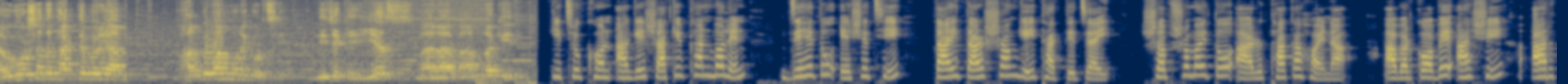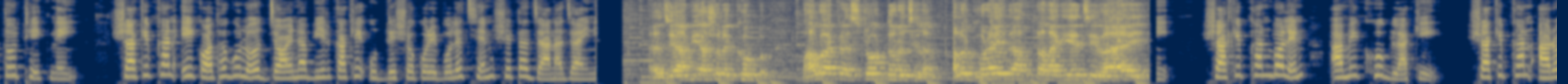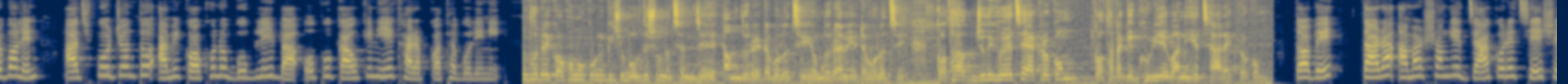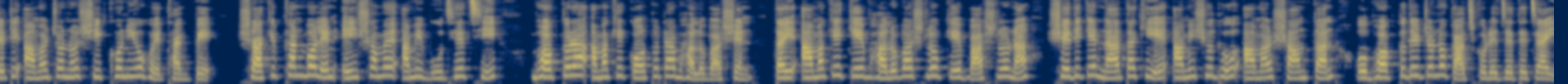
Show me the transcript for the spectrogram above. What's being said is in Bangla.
এবং ওর সাথে থাকতে পেরে আমি ভাগ্যবান মনে করছি। নিজেকে ইয়েস আমরা কি? কিছুক্ষণ আগে শাকিব খান বলেন যেহেতু এসেছি তাই তার সঙ্গেই থাকতে চাই। সবসময় তো আর থাকা হয় না। আবার কবে আসি আর তো ঠিক নেই। সাকিব খান এই কথাগুলো জয়না বীর কাকে উদ্দেশ্য করে বলেছেন সেটা জানা যায়নি। যে আমি আসলে খুব ভালো একটা স্ট্রোক ধরেছিলাম। ভালো ঘোড়াই রাতটা লাগিয়েছি ভাই। শাকিব খান বলেন আমি খুব লাকি শাকিব খান আরও বলেন আজ পর্যন্ত আমি কখনো বুবলি বা অপু কাউকে নিয়ে খারাপ কথা বলিনি। ধরে কখনো কোনো কিছু বলতে শুনেছেন যে আম ধরে এটা বলেছি ওম ধরে আমি এটা বলেছি কথা যদি হয়েছে একরকম কথাটাকে ঘুরিয়ে বানিয়েছে আর একরকম। তবে তারা আমার সঙ্গে যা করেছে সেটি আমার জন্য শিক্ষণীয় হয়ে থাকবে। শাকিব খান বলেন এই সময় আমি বুঝেছি ভক্তরা আমাকে কতটা ভালোবাসেন। তাই আমাকে কে ভালোবাসলো, কে বাসলো না, সেদিকে না তাকিয়ে আমি শুধু আমার সন্তান ও ভক্তদের জন্য কাজ করে যেতে চাই।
